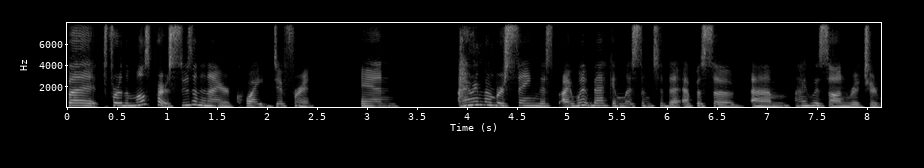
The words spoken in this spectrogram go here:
But for the most part, Susan and I are quite different. And I remember saying this. I went back and listened to the episode. Um, I was on Richard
